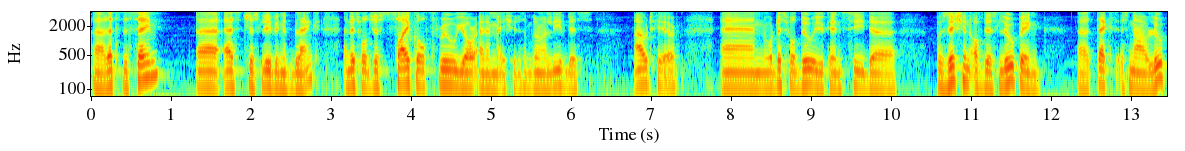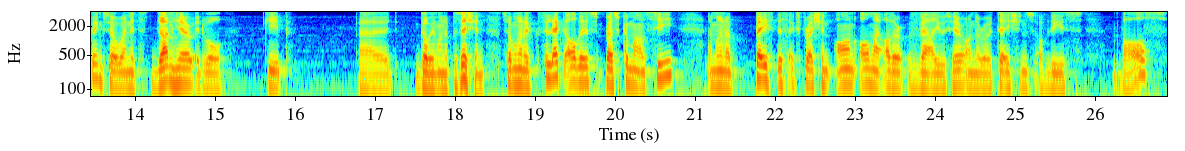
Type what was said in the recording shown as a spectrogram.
Uh, that's the same uh, as just leaving it blank. And this will just cycle through your animations. I'm going to leave this out here. And what this will do, you can see the position of this looping text is now looping. So when it's done here, it will keep uh, going on a position. So I'm going to select all this, press Command C. I'm going to paste this expression on all my other values here on the rotations of these balls.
